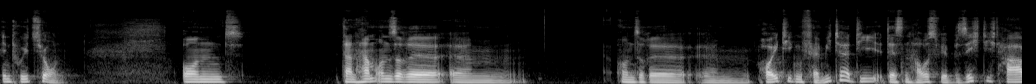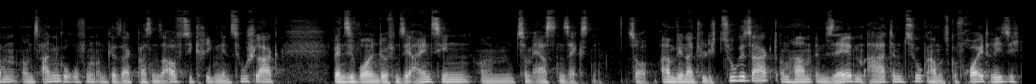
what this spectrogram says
Intuition. Und dann haben unsere ähm, unsere ähm, heutigen Vermieter, die dessen Haus wir besichtigt haben, uns angerufen und gesagt, passen Sie auf, Sie kriegen den Zuschlag. Wenn Sie wollen, dürfen Sie einziehen um, ähm, zum 1.6. So, haben wir natürlich zugesagt und haben im selben Atemzug, haben uns gefreut, riesig,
